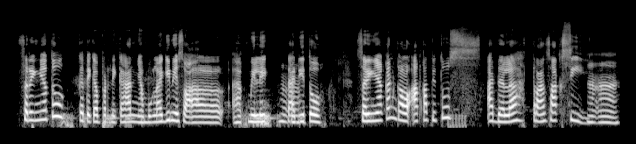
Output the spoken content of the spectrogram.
seringnya tuh ketika pernikahan nyambung lagi nih soal hak milik tadi tuh. Seringnya kan kalau akad itu adalah transaksi. Heeh.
